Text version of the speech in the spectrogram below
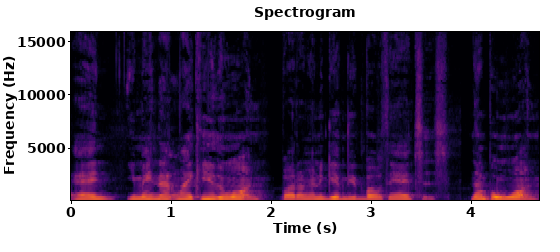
and you may not like either one, but I'm going to give you both answers. Number one,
